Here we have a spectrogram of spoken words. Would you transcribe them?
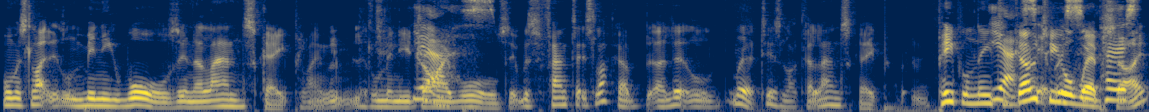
almost like little mini walls in a landscape, like little mini dry Yes. walls. It was fantastic. It's like a, a little, well, it is like a landscape. People need Yes, to go to your supposed- website,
